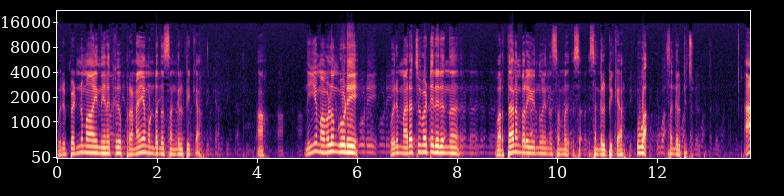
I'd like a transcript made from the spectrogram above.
ഒരു പെണ്ണുമായി നിനക്ക് പ്രണയമുണ്ടെന്ന് സങ്കല്പിക്കാം ആ നീയും അവളും കൂടി ഒരു മരച്ചുവട്ടിലിരുന്ന് വർത്താനം പറയുന്നു എന്ന് സങ്കല്പിക്കാം സങ്കല്പിച്ചു ആ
